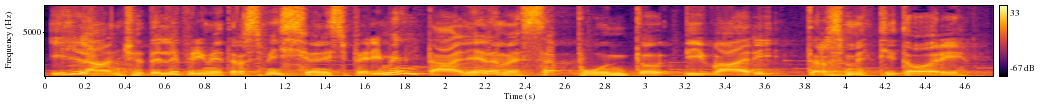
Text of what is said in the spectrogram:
il lancio delle prime trasmissioni sperimentali e la messa a punto di vari trasmettitori.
